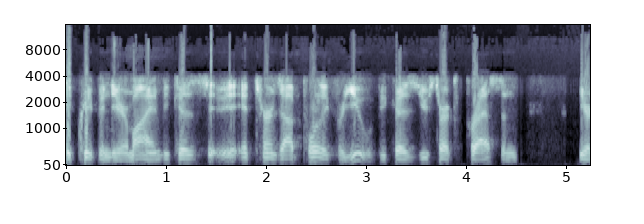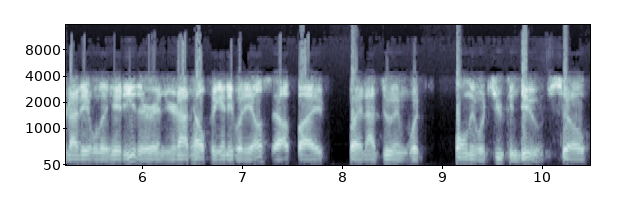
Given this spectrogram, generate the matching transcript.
to creep into your mind because it, it turns out poorly for you because you start to press and you're not able to hit either, and you're not helping anybody else out by by not doing what only what you can do. So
